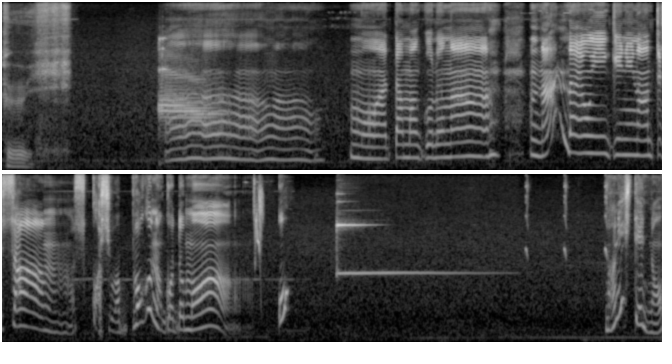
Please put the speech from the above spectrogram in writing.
プーイあーもう頭くるな。なんだよいい気になってさ。少しは僕のことも。お何してんの？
